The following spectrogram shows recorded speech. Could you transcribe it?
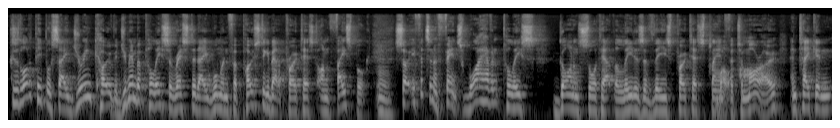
Because a lot of people say during COVID, do you remember police arrested a woman for posting about a protest on Facebook? Mm. So if it's an offence, why haven't police gone and sought out the leaders of these protests planned well, for tomorrow and taken,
